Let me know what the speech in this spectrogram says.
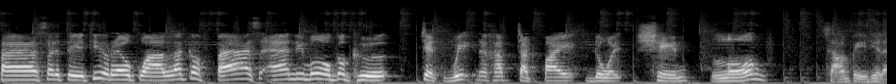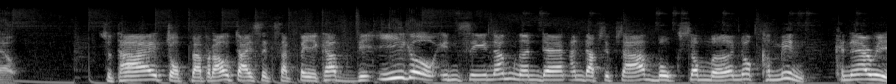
แต่สถิติที่เร็วกว่าและก็ fast animal ก็คือ 7 วินะครับ จัดไปโดยเชนลอง 3 ปีที่แล้ว สุดท้ายจบแบบเร้าใจศึกสัตว์ปีครับ The Eagle อินซีน้ำเงินแดงอันดับ 13 บุกเสมอนกขมิ้น Canary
